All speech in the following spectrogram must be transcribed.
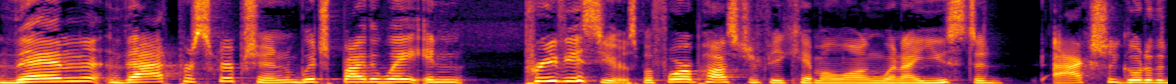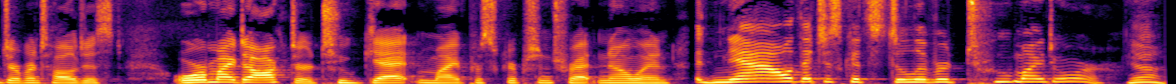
Then that prescription, which by the way, in previous years, before apostrophe came along, when I used to actually go to the dermatologist or my doctor to get my prescription tretinoin, now that just gets delivered to my door. Yeah.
